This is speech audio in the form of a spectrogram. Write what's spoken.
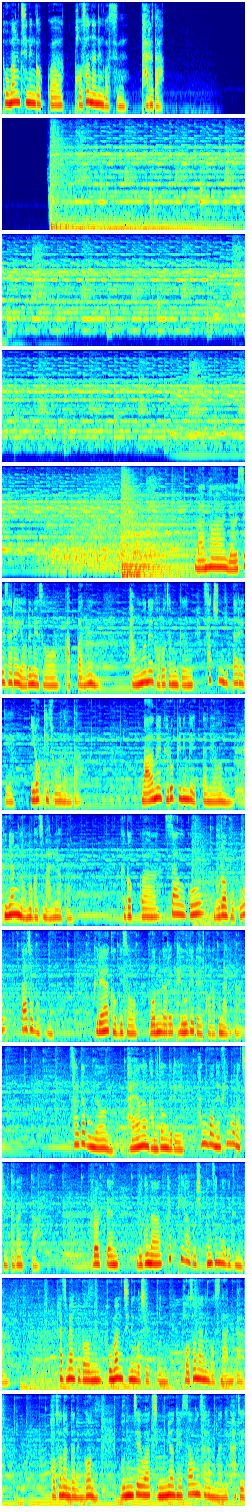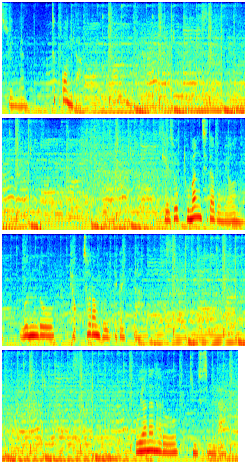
도망치는 것과 벗어나는 것은 다르다. 만화 13살의 여름에서 아빠는 방문을 걸어 잠근 사춘기 딸에게 이렇게 조언한다. 마음을 괴롭히는 게 있다면 그냥 넘어가지 말라고. 그것과 싸우고 물어보고 따져보고 그래야 거기서 뭔가를 배우게 될 거라고 말이다. 살다 보면 다양한 감정들이 한 번에 휘몰아칠 때가 있다. 그럴 땐 누구나 회피하고 싶은 생각이 든다. 하지만 그건 도망치는 것일 뿐 벗어나는 것은 아니다. 벗어난다는 건 문제와 직면해 싸운 사람만이 가질 수 있는 특권이다. 계속 도망치다 보면 문도 벽처럼 보일 때가 있다. 우연한 하루 김수지입니다.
